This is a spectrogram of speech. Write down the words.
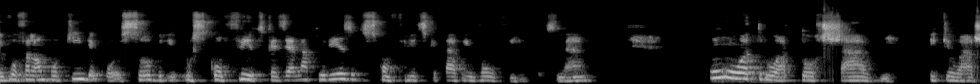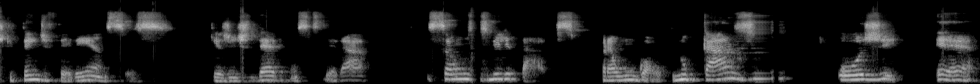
eu vou falar um pouquinho depois sobre os conflitos, quer dizer, a natureza dos conflitos que estavam envolvidos, né? Um outro ator-chave, e que eu acho que tem diferenças, que a gente deve considerar, são os militares, para um golpe. No caso, hoje, é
